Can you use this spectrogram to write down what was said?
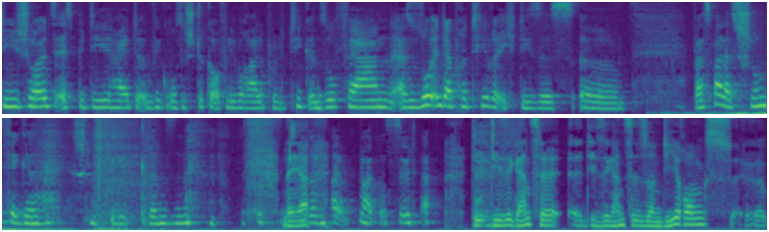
die Scholz-SPD halte irgendwie große Stücke auf liberale Politik. Insofern, also so interpretiere ich dieses äh, was war das schlumpfige, schlumpfige Grinsen? naja, Markus Söder. Die, diese ganze, äh, diese ganze Sondierungs-, äh,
